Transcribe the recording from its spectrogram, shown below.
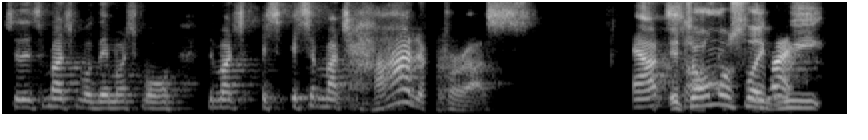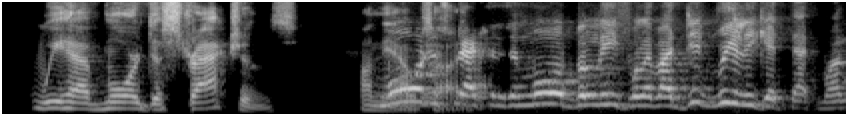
So it's much more, they're much more, they're much, it's, it's much harder for us. It's almost like Right. we we have more distractions on the more outside. distractions and more belief. Well, if I did really get that one,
